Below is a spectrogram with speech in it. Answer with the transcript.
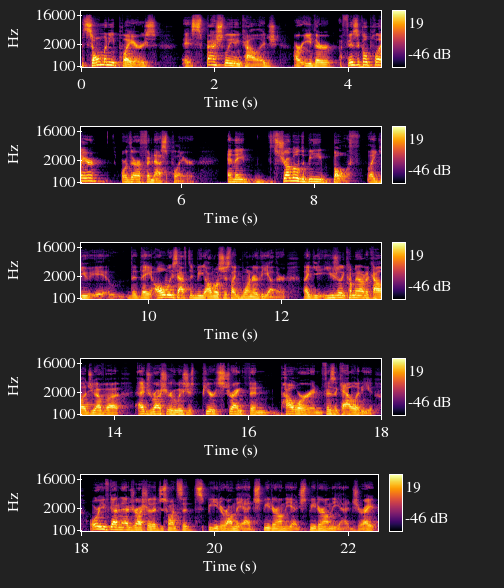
So many players, especially in college, are either a physical player or they're a finesse player and they struggle to be both. Like you, they always have to be almost just like one or the other. Like usually coming out of college, you have a edge rusher who is just pure strength and power and physicality, or you've got an edge rusher that just wants to speed around the edge, speed around the edge, speed around the edge, right?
